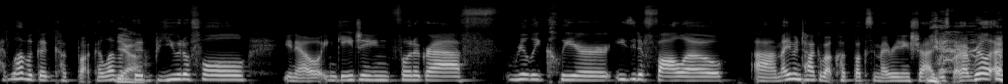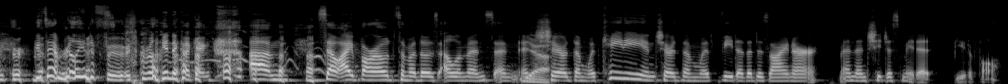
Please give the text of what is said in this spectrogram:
I love a good cookbook. I love Yeah. a good, beautiful, you know, engaging photograph, really clear, easy to follow. Um, I even talk about cookbooks in my reading strategies book. I'm really, I could say I'm really into food. I'm really into cooking. Um, so I borrowed some of those elements and, and Yeah. shared them with Katie and shared them with Vita, the designer. And then she just made it beautiful.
